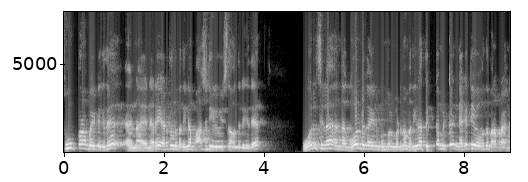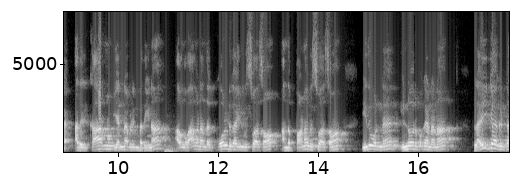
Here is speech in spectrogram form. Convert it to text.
சூப்பராக போயிட்டு இருக்குது. ந- நிறைய இடத்துல வந்து பார்த்தீங்கன்னா பாசிட்டிவ் ரிவ்யூஸ் தான் வந்துட்டு இருக்குது. ஒரு சில அந்த கோல்டு காயின் கும்பல் மட்டும்தான் பார்த்தீங்கன்னா திட்டமிட்டு நெகட்டிவை வந்து பரப்புறாங்க. அதுக்கு காரணம் என்ன அப்படின்னு பார்த்தீங்கன்னா அவங்க வாங்கின அந்த கோல்டு காயின் விசுவாசம் அந்த பண விசுவாசம். இது ஒன்று இன்னொரு பக்கம் என்னென்னா லைக்கா கிட்ட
